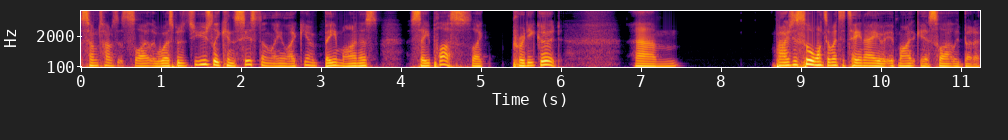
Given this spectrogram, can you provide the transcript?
Sometimes it's slightly worse, but it's usually consistently like you know B minus, C plus, like pretty good. Um, but I just thought once I went to TNA, it might get slightly better.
